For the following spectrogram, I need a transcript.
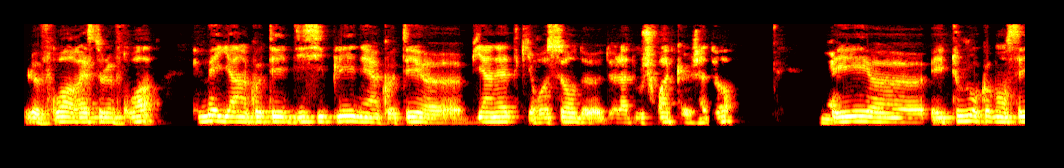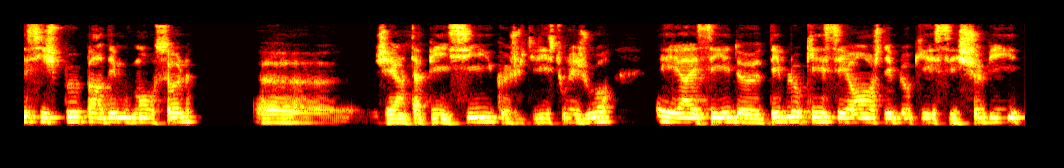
Le froid reste le froid mais il y a un côté discipline et un côté euh, bien-être qui ressort de, de, la douche froide que j'adore. Et, euh, et, toujours commencer, si je peux, par des mouvements au sol. Euh, J'ai un tapis ici que j'utilise tous les jours et à essayer de débloquer ses hanches, débloquer ses chevilles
